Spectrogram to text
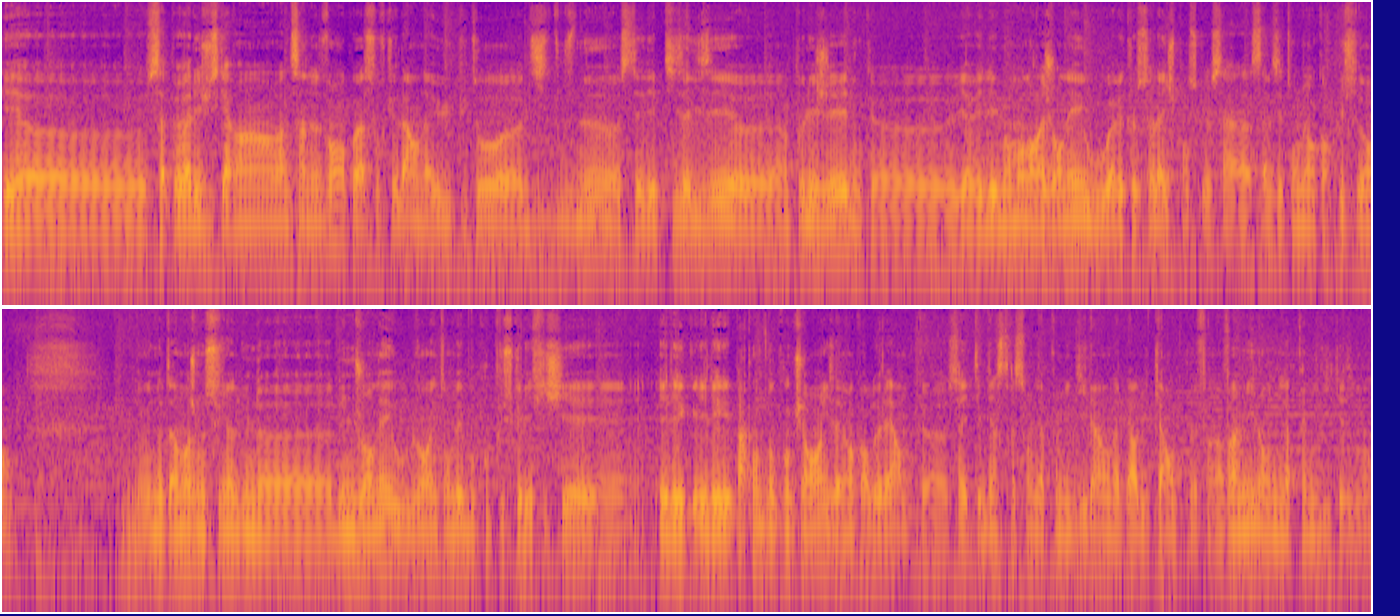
Et euh, ça peut aller jusqu'à 20-25 nœuds de vent, quoi. Sauf que là, on a eu plutôt euh, 10-12 nœuds. C'était des petits alizés euh, un peu légers. Donc euh, il y avait des moments dans la journée où, avec le soleil, je pense que ça, faisait tomber encore plus le vent. Euh, Notamment, je me souviens d'une euh, journée où le vent est tombé beaucoup plus que les fichiers. Et, les, par contre, nos concurrents, ils avaient encore de l'air. Donc euh, ça a été bien stressant une après-midi. Là, on a perdu 40, enfin, 20 000 en une après-midi quasiment.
